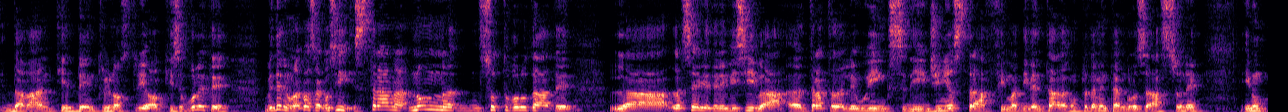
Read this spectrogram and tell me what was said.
davanti e dentro i nostri occhi. Se volete vedere una cosa così strana, non sottovalutate la, la serie televisiva eh, tratta dalle Wings di Ginio Straffi, ma diventata completamente anglosassone, in un,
